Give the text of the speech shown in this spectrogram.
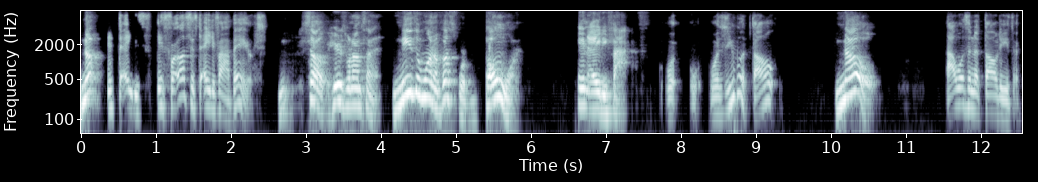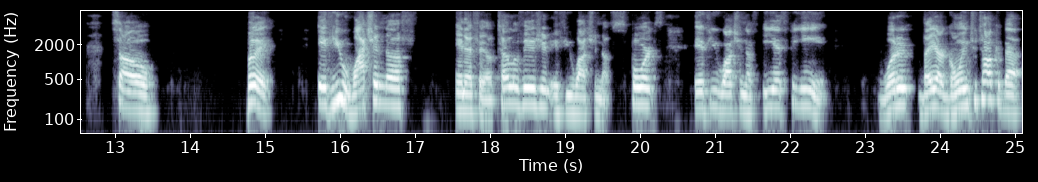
No, it's the 80, it's for us. It's the eighty-five Bears. So here's what I'm saying. Neither one of us were born in '85. Was you a thought? No, I wasn't a thought either. So, but if you watch enough NFL television, if you watch enough sports, if you watch enough ESPN, what are they are going to talk about?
